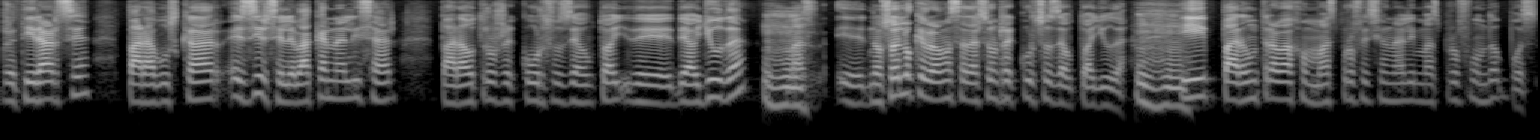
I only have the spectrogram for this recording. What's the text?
retirarse para buscar, es decir, se le va a canalizar para otros recursos de, auto, de, de ayuda, Ujú. más, eh, nosotros lo que vamos a dar son recursos de autoayuda. Y para un trabajo más profesional y más profundo, pues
